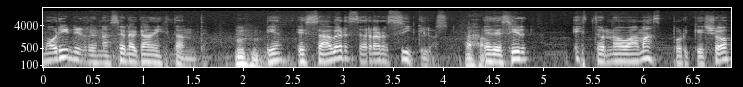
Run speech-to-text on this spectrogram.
morir y renacer a cada instante. Bien, es saber cerrar ciclos. Ajá. Es decir, esto no va más porque yo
